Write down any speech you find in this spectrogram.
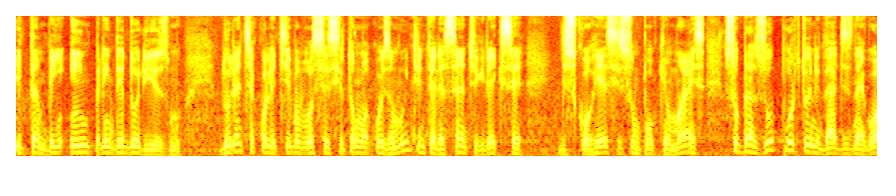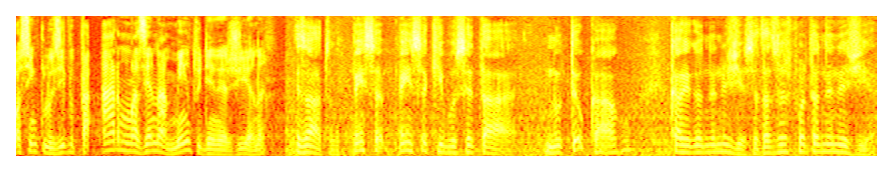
e também empreendedorismo. Durante a coletiva você citou uma coisa muito interessante, eu queria que você discorresse isso um pouquinho mais, sobre as oportunidades de negócio, inclusive para armazenamento de energia, né? Exato. Pensa, pensa que você está no teu carro carregando energia, você está transportando energia.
